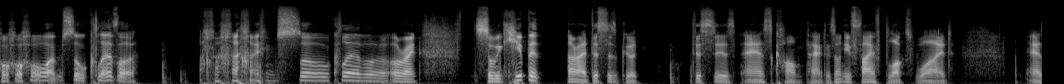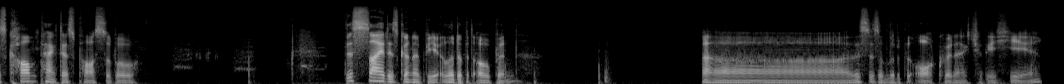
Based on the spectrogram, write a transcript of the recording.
Oh, I'm so clever! I'm so clever! Alright, so we keep it... Alright, this is good. This is as compact. It's only 5 blocks wide. As compact as possible. This side is going to be a little bit open. Uh, this is a little bit awkward actually here.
